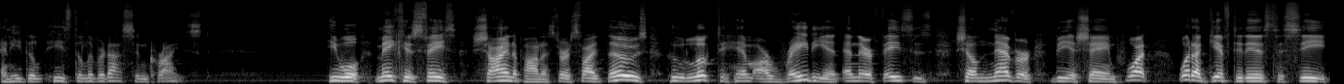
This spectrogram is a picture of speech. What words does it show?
And he de- he's delivered us in Christ. He will make his face shine upon us. Verse 5 Those who look to him are radiant, and their faces shall never be ashamed. What, what a gift it is to see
